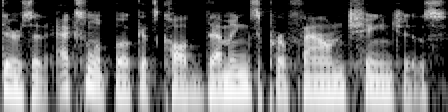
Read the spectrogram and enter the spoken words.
there's an excellent book. It's called Deming's Profound Changes,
